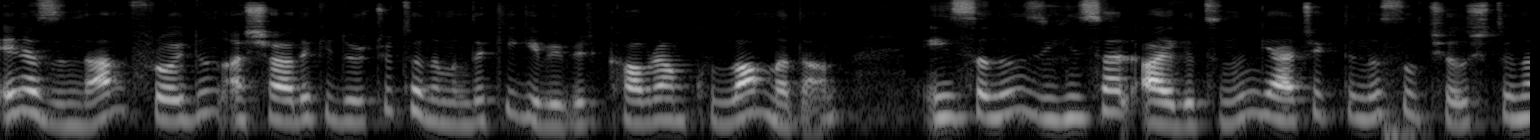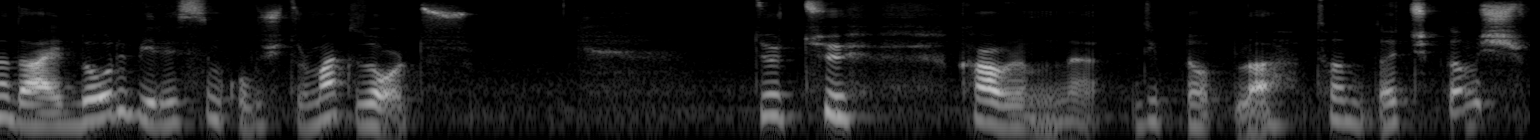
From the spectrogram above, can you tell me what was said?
en azından Freud'un aşağıdaki dürtü tanımındaki gibi bir kavram kullanmadan insanın zihinsel aygıtının gerçekte nasıl çalıştığına dair doğru bir resim oluşturmak zordur. dürtü kavramını dipnotla tanıdı açıklamış.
